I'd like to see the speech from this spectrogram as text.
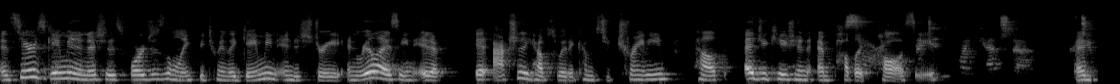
And Serious Gaming Initiatives forges the link between the gaming industry and realizing it, it actually helps when it comes to training, health, education, and public policy. In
